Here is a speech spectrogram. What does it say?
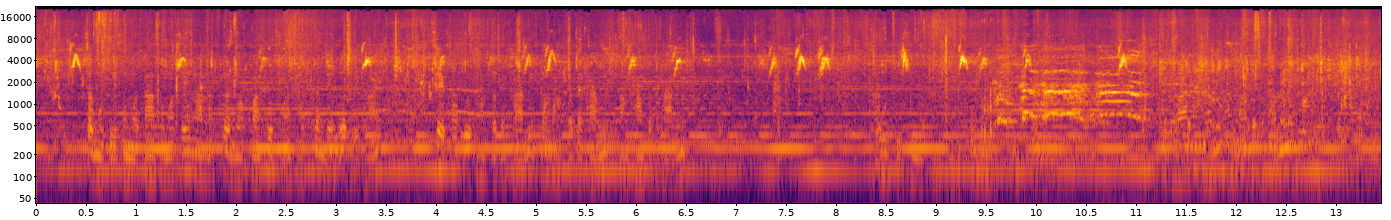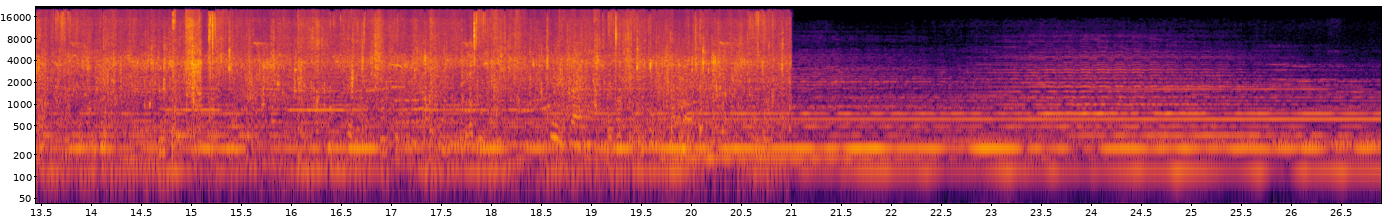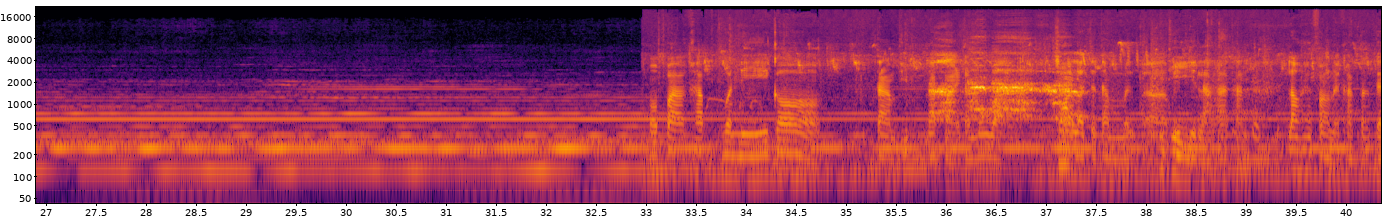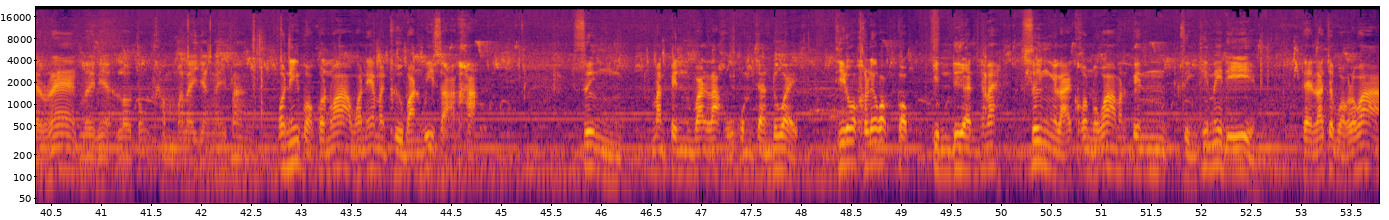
สมุติสมุทตาสมุทเตนานักเคลื่อนมองความทุกข์ความขาดเคลื่อนจากเรื่องสุดท้ายด้วยพระพุทธธรรมปฏิภาณิธรรมะปฏิภาณิสังฆังปฏิภาณิ หมอปลาครับวันนี้ก็ตามที่นัดหมายกันเมื่อวาน ใช่ว่าเราจะทำเอ่อพิพิธีธีล้างอาถรรพ์เล่าให้ฟังหน่อยครับ ตั้งแต่แรกเลยเนี่ยเราต้องทำอะไรยังไงบ้าง วันนี้บอกก่อนว่าวันนี้มันคือวันวิสาขะซึ่งมันเป็นวันราหูอมจันทร์ด้วย ที่เรียกว่าเขาเรียกว่ากบกินเดือนใช่ไหมซึ่งหลายคนบอกว่ามันเป็นสิ่งที่ไม่ดี แต่เราจะบอกแล้วว่า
